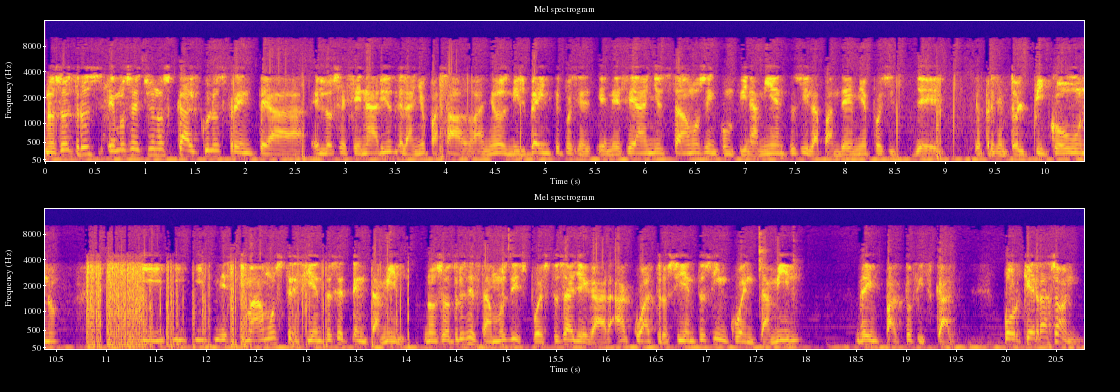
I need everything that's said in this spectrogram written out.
Nosotros hemos hecho unos cálculos frente a los escenarios del año pasado, año 2020, pues en ese año estábamos en confinamientos y la pandemia pues se presentó el pico 1 y, estimábamos 370 mil. Nosotros estamos dispuestos a llegar a 450 mil de impacto fiscal. ¿Por qué razón?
